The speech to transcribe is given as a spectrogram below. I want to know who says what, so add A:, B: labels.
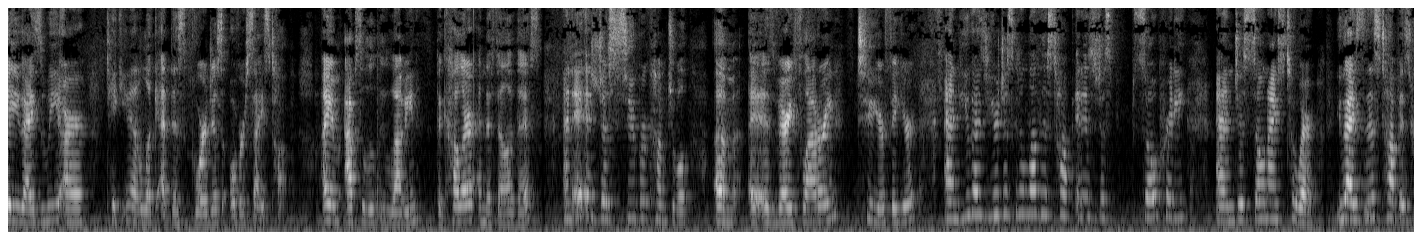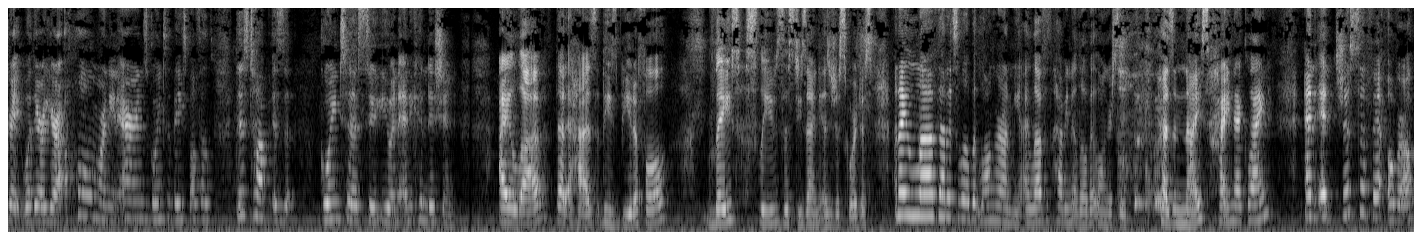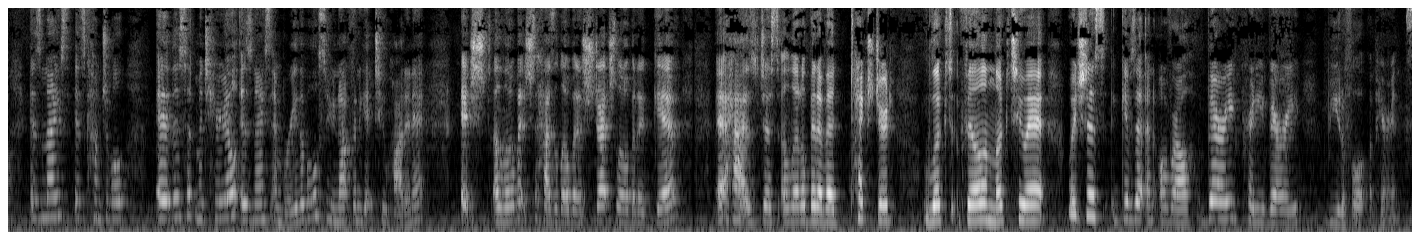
A: Hey, you guys, we are taking a look at this gorgeous oversized top. I am absolutely loving the color and the feel of this, and it is just super comfortable. Um, it is very flattering to your figure, and you guys, you're just gonna love this top. It is just so pretty and just so nice to wear. You guys, this top is great. Whether you're at home, running errands, going to the baseball field, this top is going to suit you in any condition. I love that it has these beautiful lace sleeves. This design is just gorgeous. And I love that it's a little bit longer on me. I love having a little bit longer sleeve. has a nice high neckline. And it just the fit overall is nice. It's comfortable. It, this material is nice and breathable, so you're not going to get too hot in it. It's a little bit has a little bit of stretch, a little bit of give. It has just a little bit of a textured look, feel and look to it which just gives it an overall very pretty, very beautiful appearance.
